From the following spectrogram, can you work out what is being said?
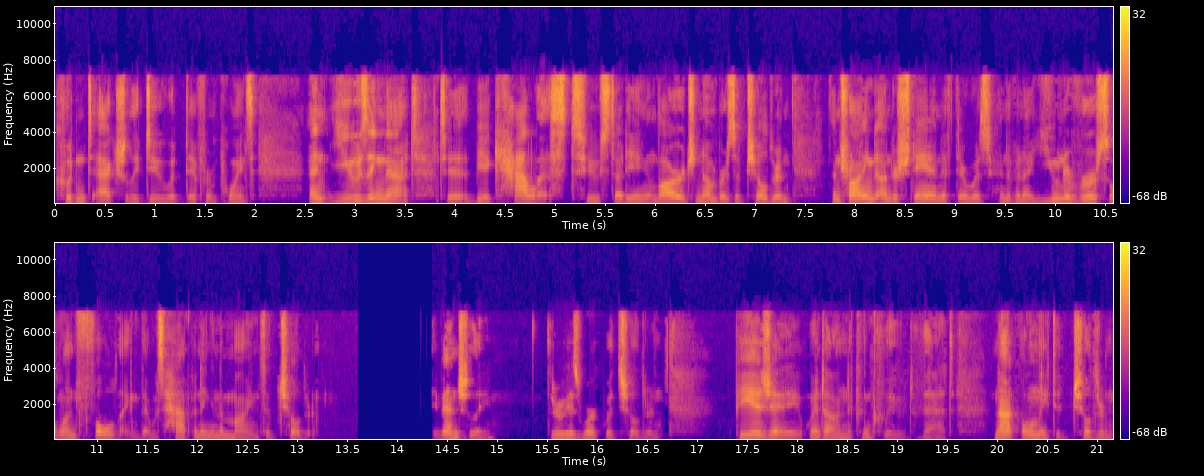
couldn't actually do at different points, and using that to be a catalyst to studying large numbers of children and trying to understand if there was kind of a universal unfolding that was happening in the minds of children. Eventually, through his work with children, Piaget went on to conclude that not only did children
